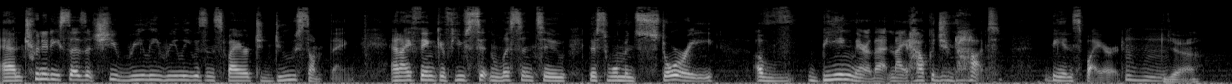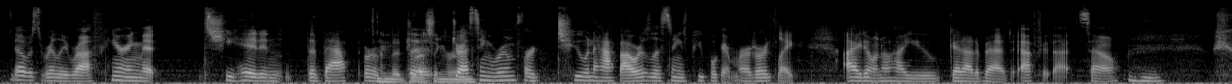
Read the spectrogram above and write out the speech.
And Trinity says that she really, really was inspired to do something. And I think if you sit and listen to this woman's story of being there that night, how could you not be inspired? yeah That was really rough. Hearing that she hid in the bath or In the dressing room. dressing room for two and a half hours listening to people get murdered. Like, I don't know how you get out of bed after that. So, Mm-hmm. phew,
